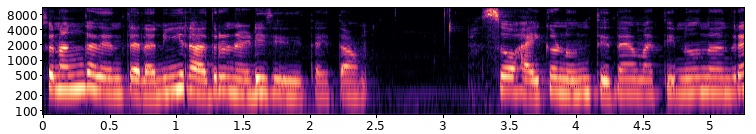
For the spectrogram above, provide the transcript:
ಸೊ, ನಂಗೆ ಅದೆಂತೆಲ್ಲ ನೀರಾದರೂ ನಡೀತಿದ್ದಿತ್ತಾಯ್ತಾ ಸೊ, ಹೈಕೊಂಡು ಉಣ್ತಿದ್ದೆ. ಮತ್ತು ಇನ್ನೊಂದು ಅಂದರೆ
